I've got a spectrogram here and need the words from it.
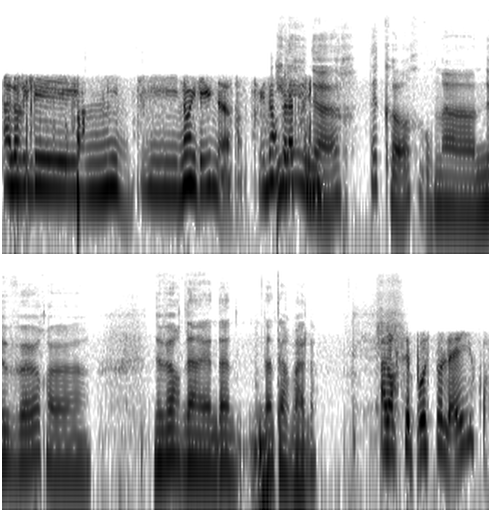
Alors, il est midi. Non, il est une heure. Une heure Il de est une heure. D'accord. On a 9 heures, 9 heures d'in- d'in- d'intervalle. Alors, c'est beau soleil, quoi.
